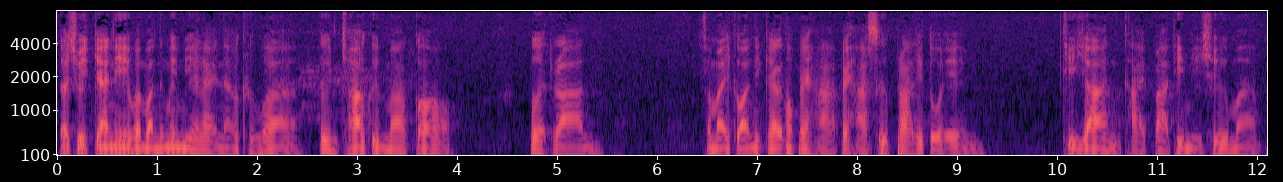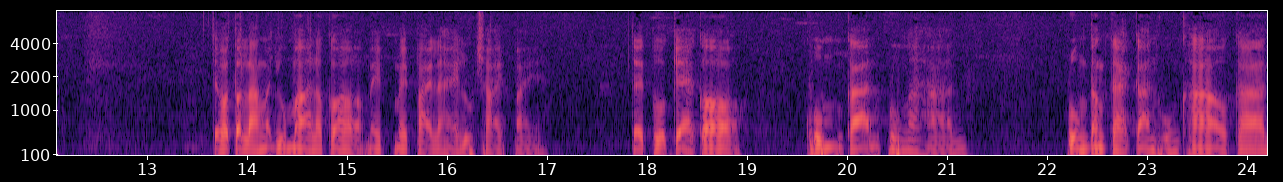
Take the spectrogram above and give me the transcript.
แล้วชีวิตแกนี่วันวันหนึ่งไม่มีอะไรนะก็คือว่าตื่นเช้าขึ้นมาก็เปิดร้าน สมัยก่อนนี่แกก็ต้องไปหาไปหาซื้อปลาด้วยตัวเอง ที่ย่านขายปลาที่มีชื่อมาก แต่ว่าตอนหลังอายุมากแล้วก็ไม่ไม่ไปแล้วให้ลูกชายไป แต่ตัวแกก็ คุมการปรุงอาหาร ปรุงตั้งแต่การหุงข้าว การ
